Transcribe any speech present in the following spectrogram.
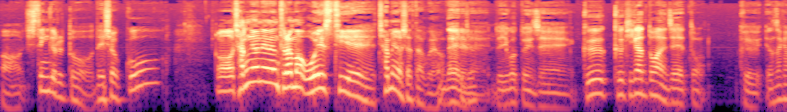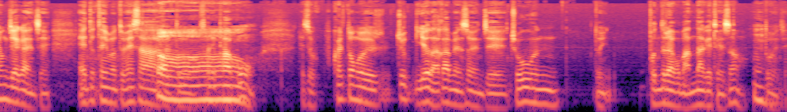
어, 싱글을 또 내셨고 어, 작년에는 드라마 OST에 참여하셨다고요. 네네네. 그죠? 근데 이것도 이제 그 그 기간 동안 이제 또 그 연석 형제가 이제 엔터테인먼트 회사를 어. 또 설립하고 계속 활동을 쭉 이어 나가면서 이제 좋은 또 분들하고 만나게 돼서 음. 또 이제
